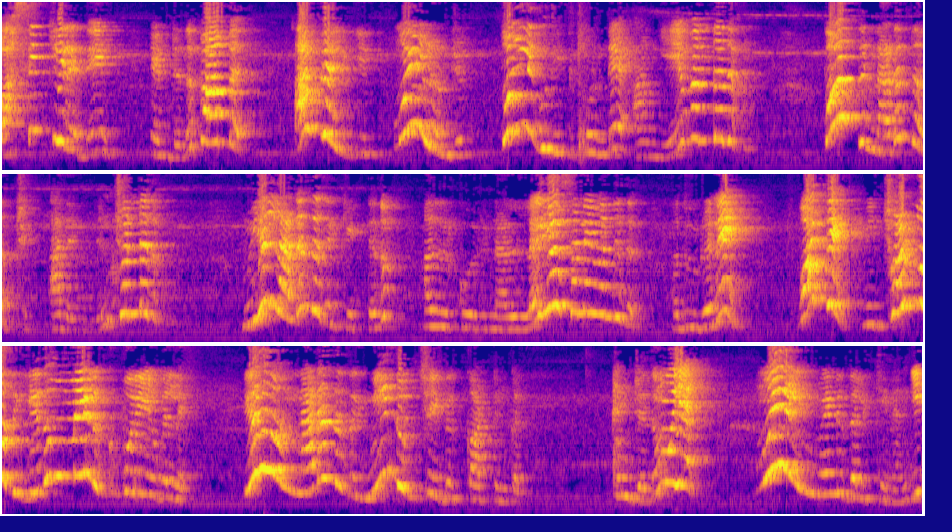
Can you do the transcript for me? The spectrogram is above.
பசிக்கிறது என்றது பாம்பு. அவ்வழியில் முயல் ஒன்று துள்ளி குதித்துக் கொண்டே அங்கே வந்தது. பார்த்து நடந்தாச்சு அதனிடம் சொன்னது. முயல் நடந்தது கேட்டதும் அதற்கு ஒரு நல்ல யோசனை வந்தது. அது உடனே நீ சொல்வது எதுவுமே எனக்கு புரியவில்லை இரவும் நடந்ததை மீண்டும் செய்து காட்டுங்கள் என்றது முயல். முயலின் வேண்டுதலுக்கு இணங்கி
